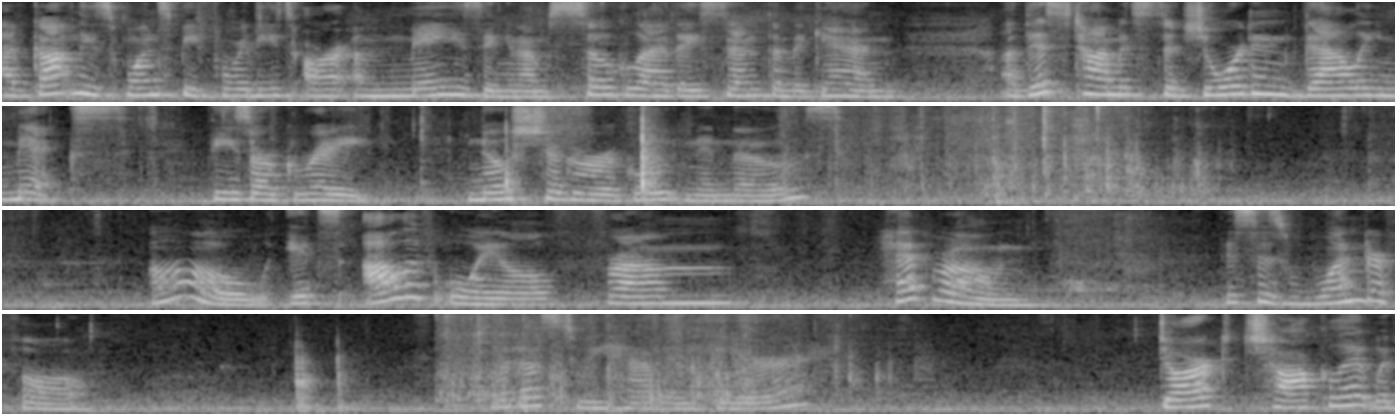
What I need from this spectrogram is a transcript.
I've gotten these once before. These are amazing, and I'm so glad they sent them again. Uh, this time it's the Jordan Valley Mix. These are great. No sugar or gluten in those. Oh, it's olive oil from Hebron. This is wonderful. What else do we have in here? Dark chocolate with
